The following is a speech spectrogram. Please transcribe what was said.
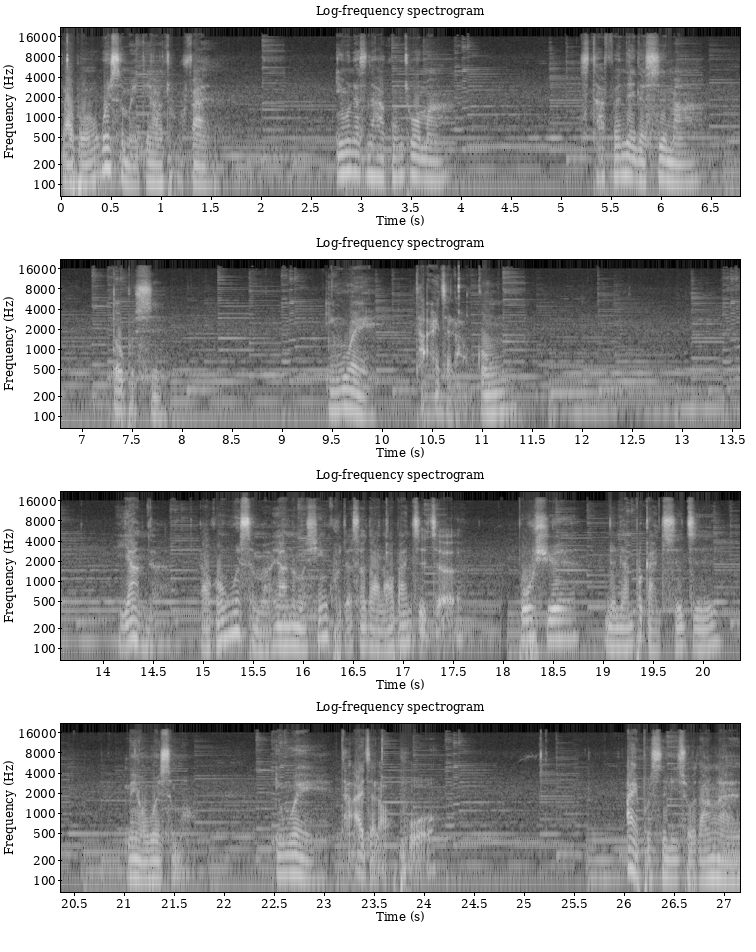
老婆为什么一定要煮饭？因为那是她工作吗？是她分内的事吗？都不是，因为她爱着老公，一样的。老公为什么要那么辛苦的受到老板指责、剥削，仍然不敢辞职？没有为什么，因为他爱着老婆。爱不是理所当然，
